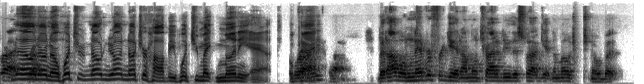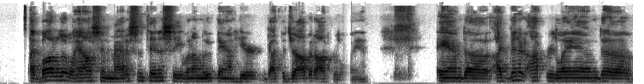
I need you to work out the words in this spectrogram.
Right, no, right. no, no. What your no, no, not your hobby. What you make money at? Okay. Right, but I will never forget. I'm going to try to do this without getting emotional. But I bought a little house in Madison, Tennessee, when I moved down here. Got the job at Opryland, and uh, I'd been at Opryland uh,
